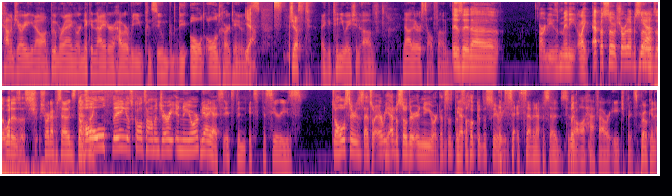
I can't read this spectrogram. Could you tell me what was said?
Tom and Jerry, you know, on Boomerang or Nick at Nite or however you consumed the old old cartoons, Yeah. it's just a continuation of. Now there are cell phones. is it? uh Are these mini like episode, short episodes? Yeah. What is this? Sh- short episodes. the there's like- whole thing is called Tom and Jerry in New York. yeah, yeah. It's it's the it's the series. It's a whole series. That's so every episode they're in New York. That's the, that's Yep. the hook of the series. It's it's seven episodes, so But- they're all half hour each, but it's broken.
